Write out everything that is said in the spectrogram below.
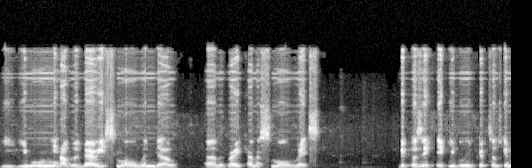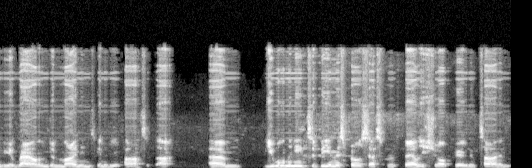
you only have a very small window um, a very kind of small risk. Because if, if you believe crypto is going to be around and mining is going to be a part of that, um, you only need to be in this process for a fairly short period of time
